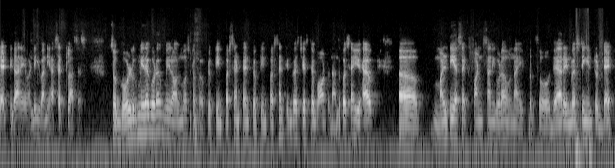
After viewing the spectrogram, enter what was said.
డెట్ కానివ్వండి ఇవన్నీ అసెట్ క్లాసెస్. సో గోల్డ్ మీద కూడా మీరు ఆల్మోస్ట్ ఒక fifteen percent ten fifteen percent invest చేస్తే బాగుంటుంది. అందుకోసం you have multi asset funds అని కూడా ఉన్నాయి ఇప్పుడు. So they are investing in to debt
